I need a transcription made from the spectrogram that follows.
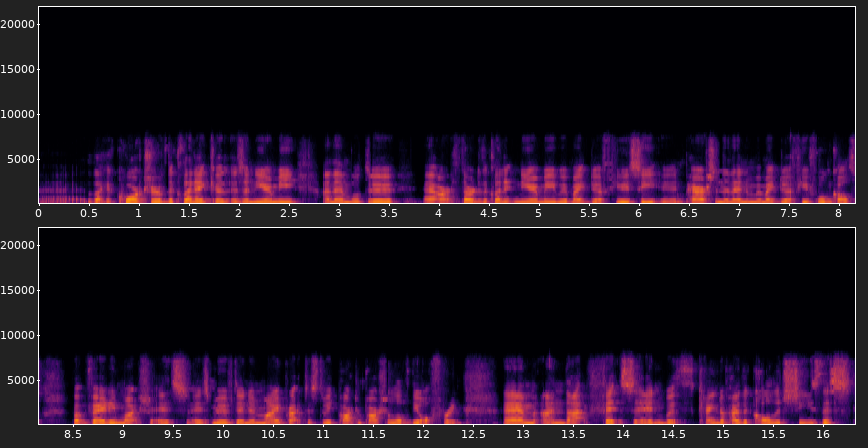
uh, like a quarter of the clinic is a near me, and then we'll do uh, our third of the clinic near me. We might do a few see in person, and then we might do a few phone calls. But very much it's it's moved in in my practice to be part and parcel of the offering, um, and that fits in with kind of how the college sees this,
